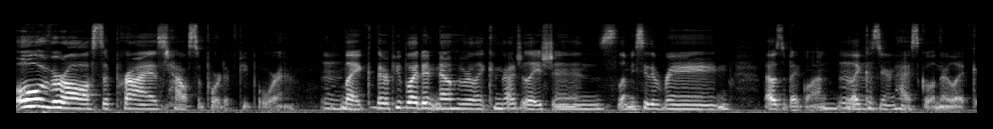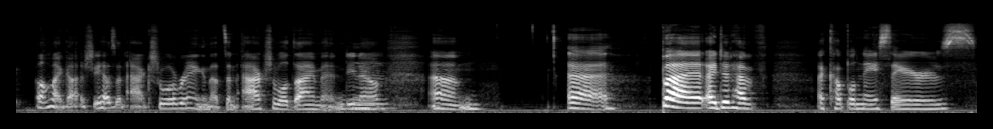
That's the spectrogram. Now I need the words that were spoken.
overall surprised how supportive people were. Like there were people I didn't know who were like, "Congratulations, let me see the ring." That was a big one. Like, because you're in high school and they're like, "Oh my gosh, she has an actual ring, and that's an actual diamond," you know. Um, uh, but I did have a couple naysayers.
